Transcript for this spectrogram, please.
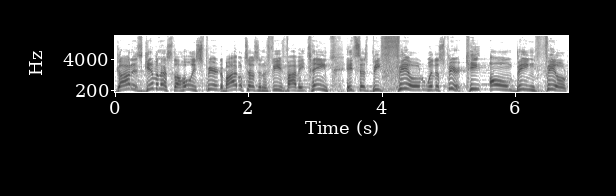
God has given us the Holy Spirit. The Bible tells in Ephesians 5:18, it says, be filled with the Spirit. Keep on being filled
